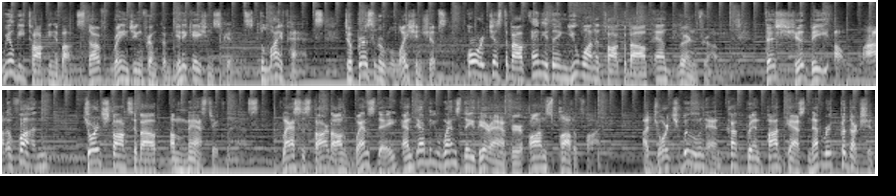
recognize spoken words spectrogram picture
We'll be talking about stuff ranging from communication skills to life hacks to personal relationships or just about anything you want to talk about and learn from. This should be a lot of fun. George talks about a masterclass. Classes start on Wednesday and every Wednesday thereafter on Spotify. A George Boone and Cutprint Podcast Network production.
